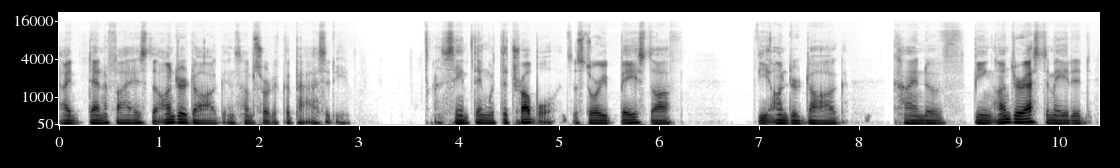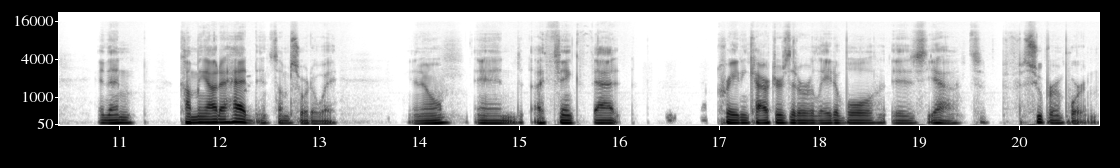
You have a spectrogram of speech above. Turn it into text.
identify as the underdog in some sort of capacity same thing with the trouble it's a story based off the underdog kind of being underestimated and then coming out ahead in some sort of way, you know? And I think that creating characters that are relatable is, yeah, it's super important.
